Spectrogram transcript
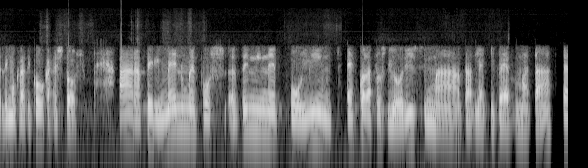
δημοκρατικό καθεστώς. Άρα περιμένουμε πως δεν είναι πολύ εύκολα προσδιορίσιμα τα διακυβεύματα. Ε,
